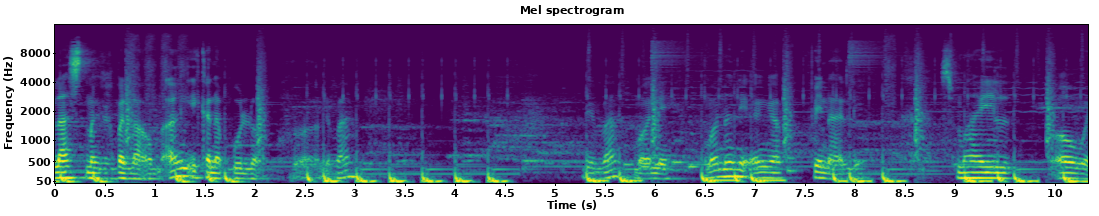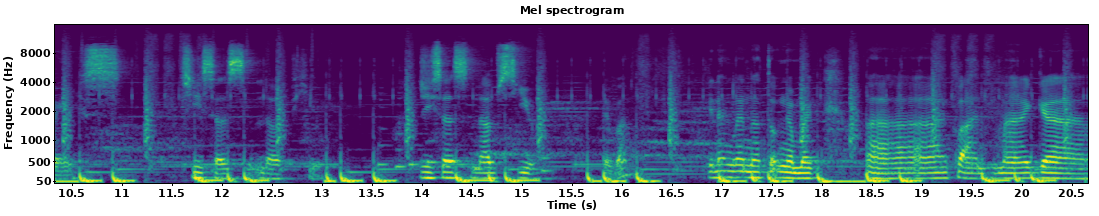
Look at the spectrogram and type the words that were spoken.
last mga kapalaom ang ikanapulo. Uh, di ba? Di ba? Mo ni mo na ni ang finale. Smile always Jesus love you. Jesus loves you. Di ba kinahanglan nato nga mag uh, kuan mag uh,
